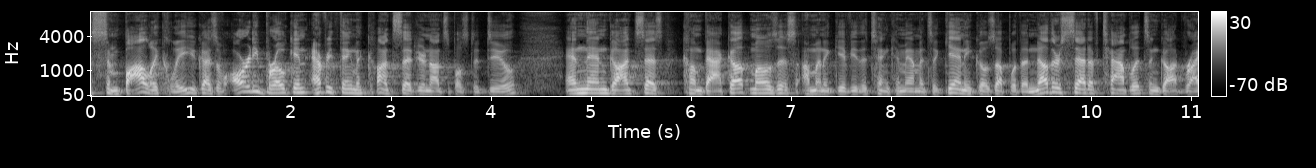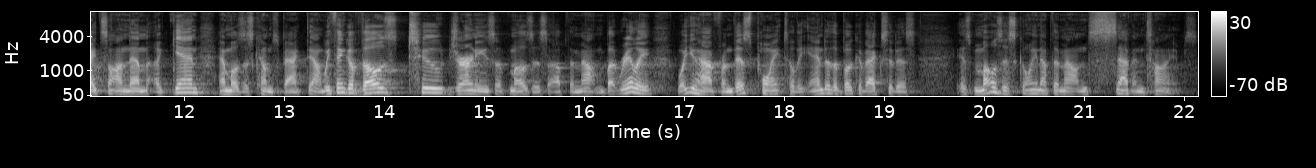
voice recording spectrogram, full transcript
symbolically. You guys have already broken everything that God said you're not supposed to do. And then God says, Come back up, Moses. I'm going to give you the Ten Commandments again. He goes up with another set of tablets, and God writes on them again, and Moses comes back down. We think of those two journeys of Moses up the mountain. But really, what you have from this point till the end of the book of Exodus is Moses going up the mountain seven times.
